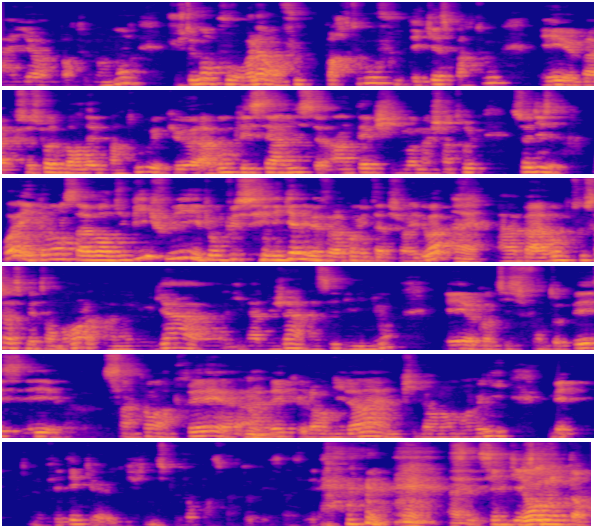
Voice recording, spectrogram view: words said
ailleurs partout dans le monde, justement pour voilà en foutre partout, foutre des caisses partout et bah, que ce soit le bordel partout et que avant que les services Intel, chinois, machin truc se disent ouais il commence à avoir du bif lui et puis en plus c'est illégal, il va falloir qu'on lui tape sur les doigts. Ouais. bah, avant que tout ça se mette en branle, le gars il a déjà amassé des millions et quand ils se font toper c'est cinq ans après mmh. avec leur villa et puis leur Lamborghini. Mais le fait est qu'ils finissent toujours par se faire toper. Ça, c'est, une question de temps.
